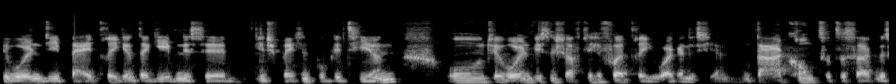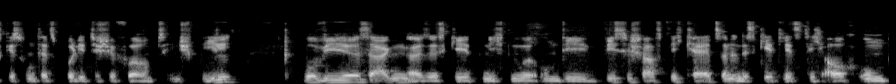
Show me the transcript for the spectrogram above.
Wir wollen die Beiträge und Ergebnisse entsprechend publizieren und wir wollen wissenschaftliche Vorträge organisieren. Und da kommt sozusagen das Gesundheitspolitische Forum ins Spiel wo wir sagen, also es geht nicht nur um die Wissenschaftlichkeit, sondern es geht letztlich auch um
